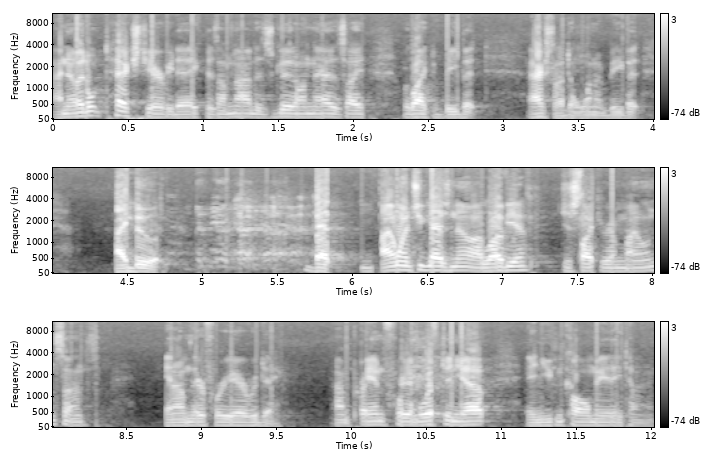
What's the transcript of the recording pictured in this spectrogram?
I know I don't text you every day because I'm not as good on that as I would like to be, but actually I don't want to be, but I do it. But I want you guys to know I love you just like you're my own sons, and I'm there for you every day. I'm praying for you, I'm lifting you up, and you can call me anytime.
